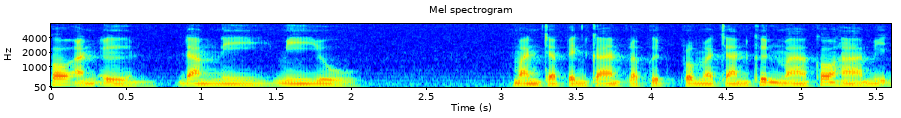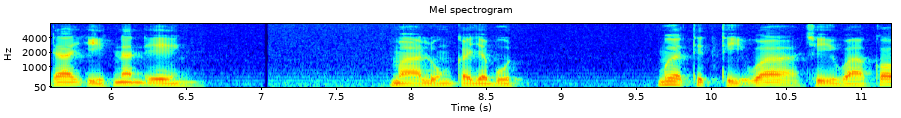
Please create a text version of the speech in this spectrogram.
ก็อันอื่น ดังนี้มีอยู่ มันจะเป็นการประพฤติพรหมจรรย์ขึ้นมาก็หามิได้อีกนั่นเอง มาลุงกยบุตร เมื่อทิฏฐิว่าชีวะก็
